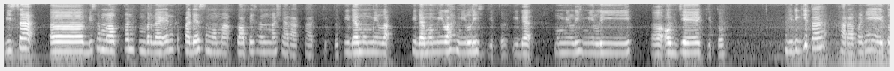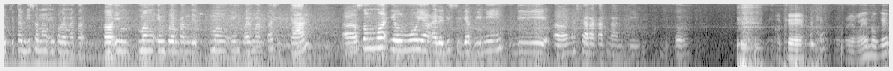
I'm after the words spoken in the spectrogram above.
bisa eh, bisa melakukan pemberdayaan kepada semua ma- lapisan masyarakat gitu. Tidak memilah tidak memilah-milih gitu. Tidak memilih-milih eh, objek gitu. Jadi kita harapannya yaitu kita bisa mengimplementa, im- mengimplementi- mengimplementasikan eh, semua ilmu yang ada di sigap ini di eh, masyarakat nanti gitu. Oke. Yang lain mungkin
